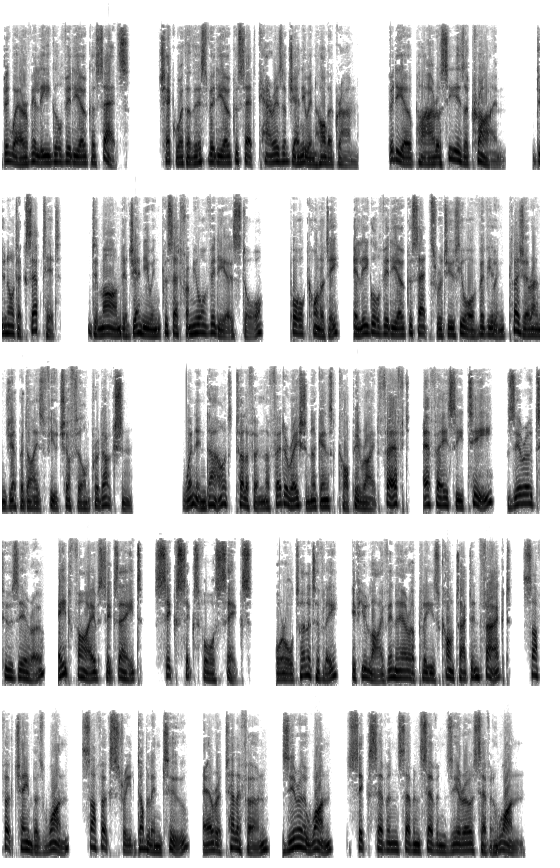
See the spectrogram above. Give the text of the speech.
Beware of illegal video cassettes. Check whether this video cassette carries a genuine hologram. Video piracy is a crime. Do not accept it. Demand a genuine cassette from your video store. Poor quality, illegal video cassettes reduce your viewing pleasure and jeopardize future film production. When in doubt, telephone the Federation Against Copyright Theft, FACT, 020-8568-6646. Or alternatively, if you live in Eire please contact in fact, Suffolk Chambers 1, Suffolk Street Dublin 2, Eire telephone, 01 6777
